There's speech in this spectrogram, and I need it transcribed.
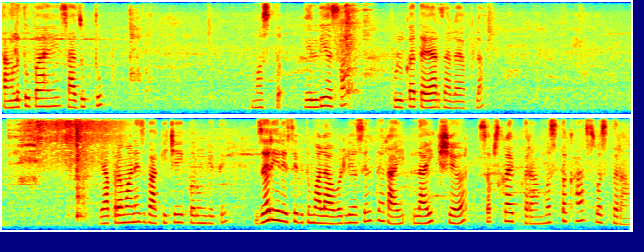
चांगलं तूप आहे साजूक तूप. मस्त. हेल्दी असा फुलका तयार झाला आहे आपला. याप्रमाणेच बाकीचेही करून घेते. जर ही रेसिपी तुम्हाला आवडली असेल तर राई लाईक शेअर सबस्क्राईब करा. मस्त खा स्वस्त राहा.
